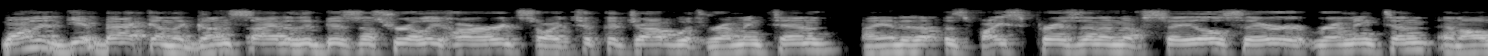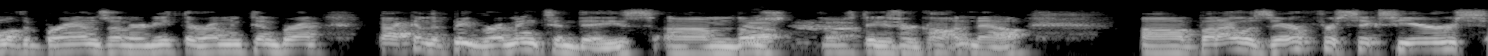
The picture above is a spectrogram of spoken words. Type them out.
wanted to get back on the gun side of the business really hard. So I took a job with Remington. I ended up as vice president of sales there at Remington and all of the brands underneath the Remington brand back in the big Remington days. Um, those, yeah. those days are gone now. Uh, but I was there for six years,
